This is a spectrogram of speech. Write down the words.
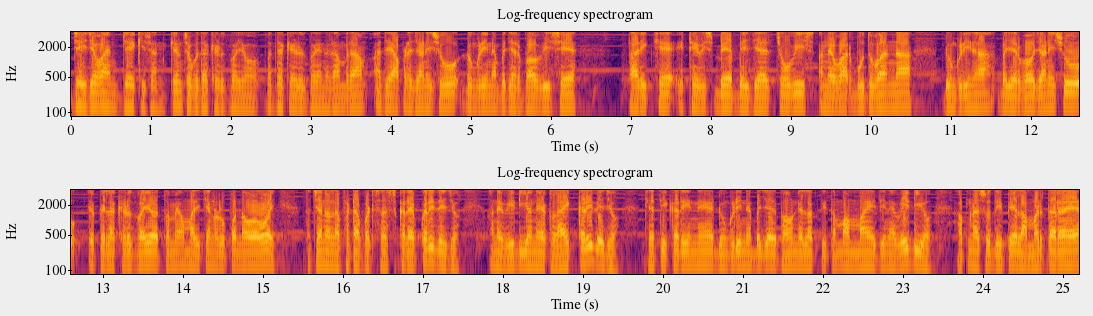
જય જવાન, જય કિસાન. કેમ છો બધા ખેડૂત ભાઈઓ? બધા ખેડૂત ભાઈઓને રામ રામ. આજે આપણે જાણીશું ડુંગળીના બજાર ભાવ વિશે. તારીખ છે અઠ્યાવીસ બે બે હજાર ચોવીસ અને વાર બુધવારના ડુંગળીના બજાર ભાવ જાણીશું. એ પહેલાં ખેડૂત ભાઈઓ, તમે અમારી ચેનલ ઉપર નવા હોય તો ચેનલને ફટાફટ સબસ્ક્રાઈબ કરી દેજો અને વિડીયોને એક લાઇક કરી દેજો. જેથી કરીને ડુંગળીને બજાર ભાવને લગતી તમામ માહિતીના વીડિયો આપણા સુધી પહેલાં મળતા રહે.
